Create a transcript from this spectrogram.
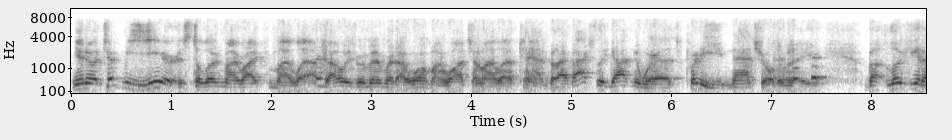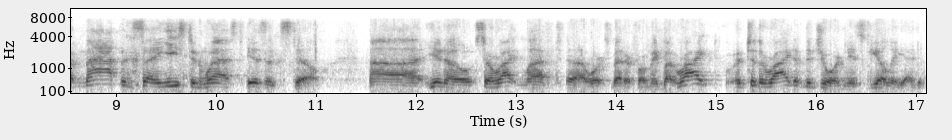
You know, it took me years to learn my right from my left. I always remembered I wore my watch on my left hand, but I've actually gotten to where it's pretty natural to me. But looking at a map and saying east and west isn't still. Uh, you know, so right and left uh, works better for me. But right to the right of the Jordan is Gilead.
